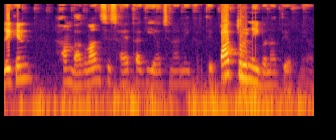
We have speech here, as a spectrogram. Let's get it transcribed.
लेकिन हम भगवान से सहायता की याचना नहीं करते, पात्र नहीं बनाते अपने आप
